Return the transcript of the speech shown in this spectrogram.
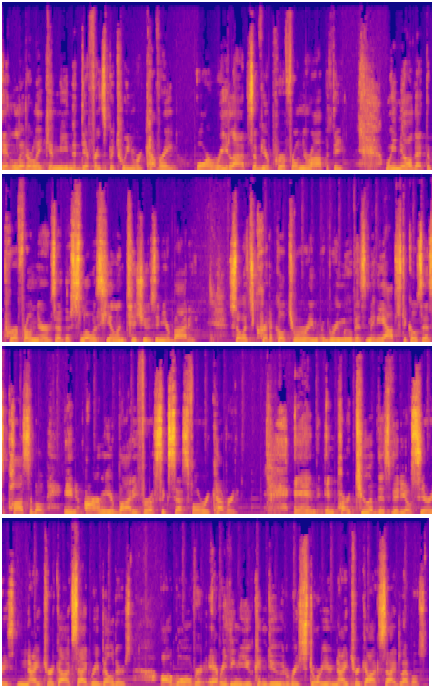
It literally can mean the difference between recovery or relapse of your peripheral neuropathy. We know that the peripheral nerves are the slowest healing tissues in your body, so it's critical to re remove as many obstacles as possible and arm your body for a successful recovery. And in part two of this video series, Nitric Oxide Rebuilders, I'll go over everything you can do to restore your nitric oxide levels.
